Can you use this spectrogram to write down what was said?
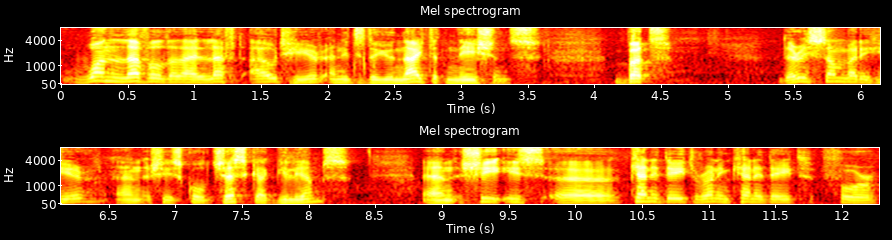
one level that I left out here, and it's the United Nations. But there is somebody here, and she's called Jessica Gilliams, and she is a candidate, running candidate for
